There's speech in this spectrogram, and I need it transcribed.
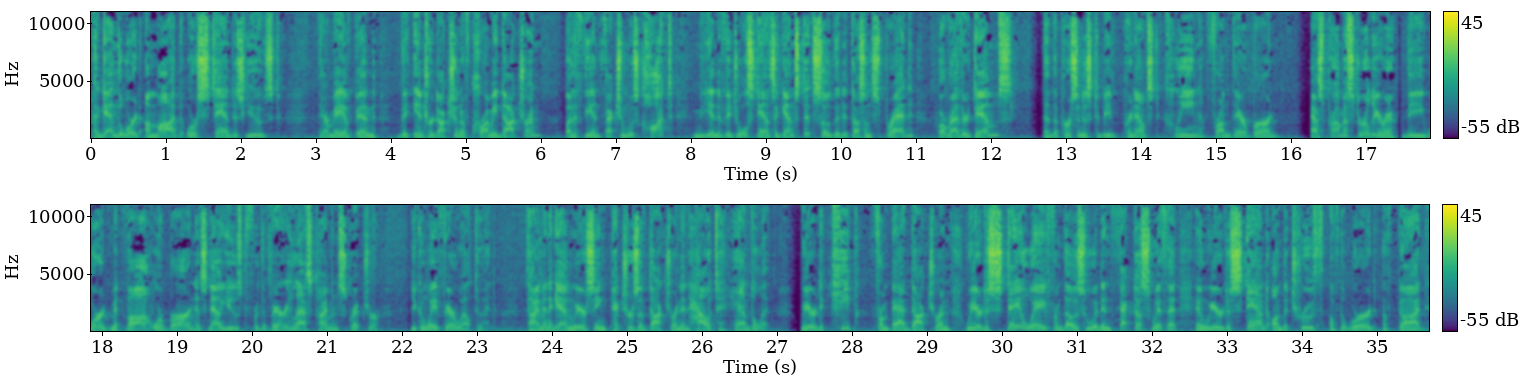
Again, the word amad, or stand, is used. There may have been the introduction of crummy doctrine, but if the infection was caught and the individual stands against it so that it doesn't spread, but rather dims, then the person is to be pronounced clean from their burn. As promised earlier, the word mikvah or burn is now used for the very last time in Scripture. You can wave farewell to it. Time and again, we are seeing pictures of doctrine and how to handle it. We are to keep from bad doctrine. We are to stay away from those who would infect us with it, and we are to stand on the truth of the Word of God.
